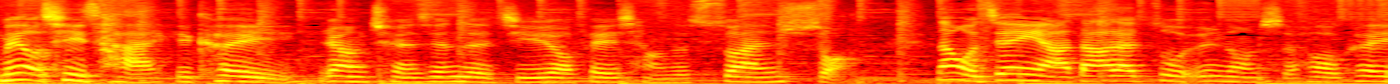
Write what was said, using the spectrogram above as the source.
没有器材也可以让全身的肌肉非常的酸爽。那我建议啊，大家在做运动的时候，可以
